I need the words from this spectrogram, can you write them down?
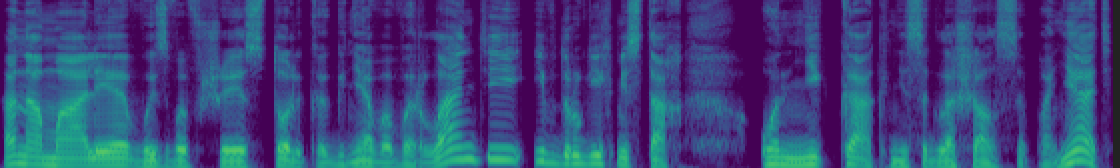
аномалия, вызвавшая столько гнева в Ирландии и в других местах. Он никак не соглашался понять,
